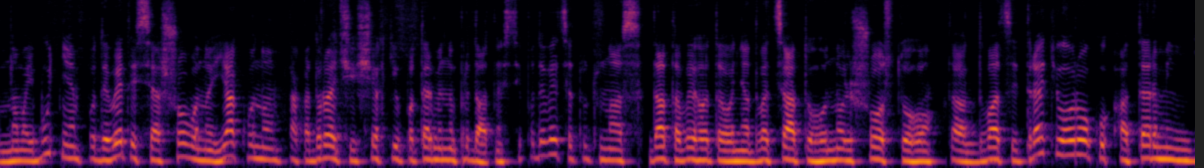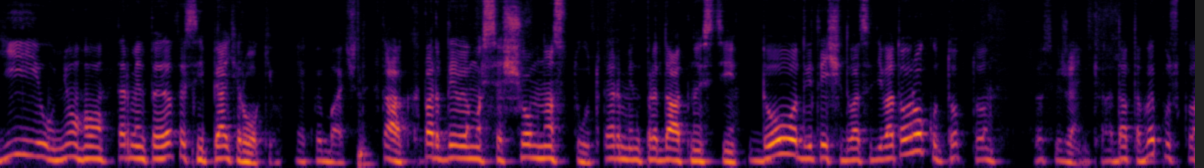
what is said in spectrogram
на майбутнє подивитися, що воно і як воно. Так, а до речі, ще хотів по терміну придатності подивитися. Тут у нас дата виготовлення 20.06 так, 23 року, а термін дії у нього термін придатності 5 років, як ви бачите. Так, тепер дивимося, що в нас тут. Термін придатності до 2029 року, тобто. Все свіженьке. А дата випуску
